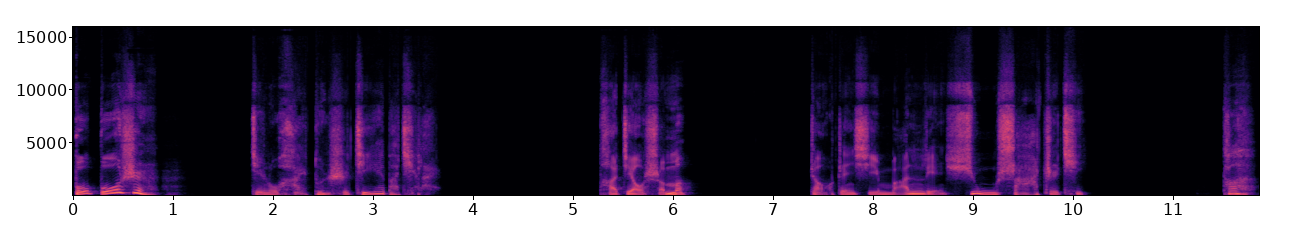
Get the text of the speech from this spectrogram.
不不是。金如海顿时结巴起来。他叫什么？赵珍惜满脸凶杀之气。他，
